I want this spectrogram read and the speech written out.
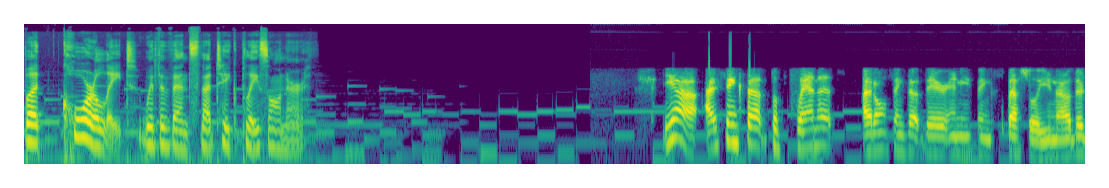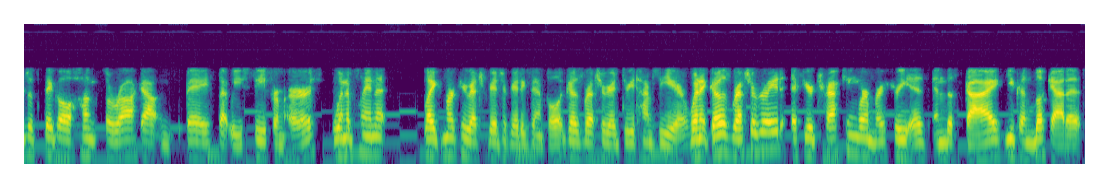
but correlate with events that take place on Earth. Yeah, I think that the planets, I don't think that they're anything special, you know? They're just big old hunks of rock out in space that we see from Earth. When a planet, like Mercury retrograde, is a great example, it goes retrograde three times a year. When it goes retrograde, if you're tracking where Mercury is in the sky, you can look at it.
